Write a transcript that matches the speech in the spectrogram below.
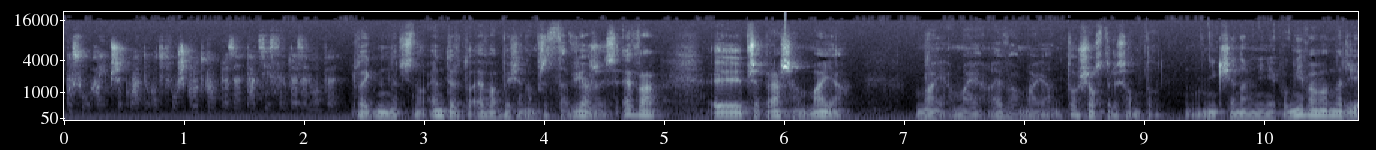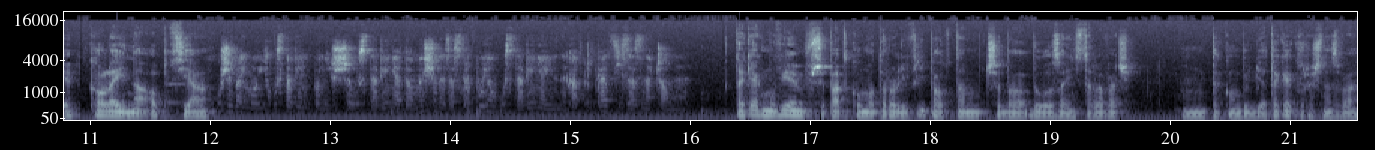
Posłuchaj przykładu. Odtwórz krótką prezentację syntezy mowy. Tutaj gdybym nacisnął Enter, to Ewa by się nam przedstawiła, że jest Ewa. Yy, przepraszam, Maja. Maja, Maja, Ewa, Maja. To siostry są, to nikt się na mnie nie pogniewa, mam nadzieję. Kolejna opcja. Używaj moich ustawień. Poniższe ustawienia domyślne zastępują ustawienia innych aplikacji zaznaczone. Tak jak mówiłem w przypadku Motorola Flipout, tam trzeba było zainstalować mm, taką bibliotekę, która się nazywa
